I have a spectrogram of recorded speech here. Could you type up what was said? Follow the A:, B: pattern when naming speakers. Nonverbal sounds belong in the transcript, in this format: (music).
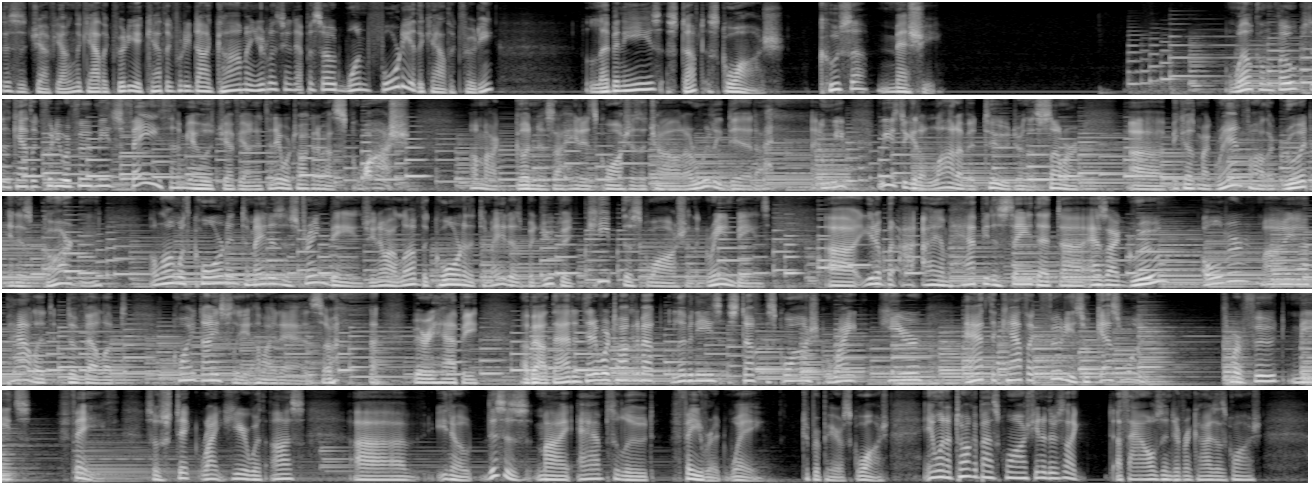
A: This is Jeff Young, the Catholic Foodie at CatholicFoodie.com, and you're listening to episode 140 of the Catholic Foodie Lebanese stuffed squash, Kousa Meshi. Welcome, folks, to the Catholic Foodie where food meets faith. I'm your host, Jeff Young, and today we're talking about squash. Oh my goodness, I hated squash as a child. I really did. I, (laughs) and we, we used to get a lot of it too during the summer uh, because my grandfather grew it in his garden along with corn and tomatoes and string beans. You know, I love the corn and the tomatoes, but you could keep the squash and the green beans. Uh, you know, but I, I, am happy to say that uh, as I grew older, my uh, palate developed quite nicely, I might add. So, (laughs) very happy about that. And today we're talking about Lebanese stuffed squash right here at the Catholic Foodie. So, guess what? It's where food meets faith. So, stick right here with us. Uh, you know, this is my absolute favorite way to prepare squash. And when I talk about squash, you know, there's like a thousand different kinds of squash.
